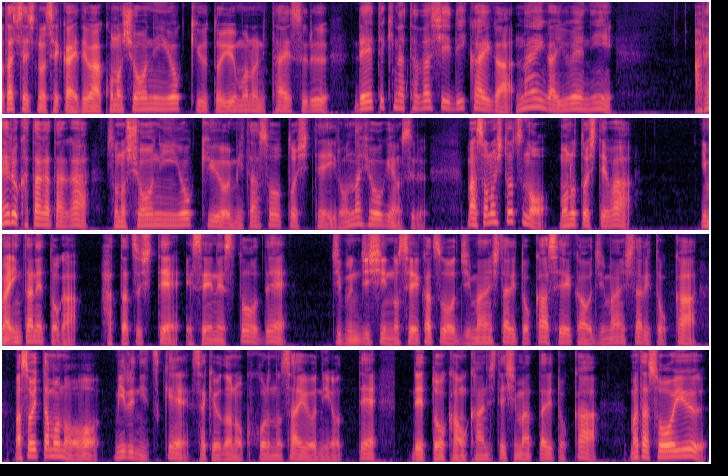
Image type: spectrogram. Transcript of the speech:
私たちの世界ではこの承認欲求というものに対する霊的な正しい理解がないがゆえにあらゆる方々がその承認欲求を満たそうとしていろんな表現をする。まあその一つのものとしては今インターネットが発達して SNS 等で自分自身の生活を自慢したりとか成果を自慢したりとか、まあ、そういったものを見るにつけ先ほどの心の作用によって劣等感を感じてしまったりとかまたそういう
